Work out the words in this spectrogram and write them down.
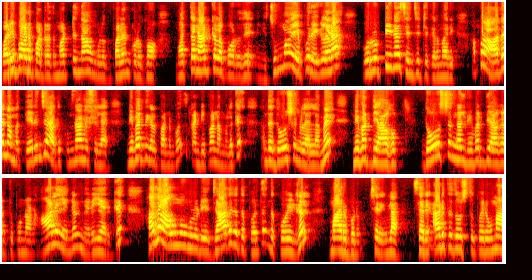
வழிபாடு பண்ணுறது மட்டும்தான் உங்களுக்கு பலன் கொடுக்கும். மற்ற நாட்களை போடுறது நீங்கள் சும்மா எப்போ ரெகுலராக ஒரு ருட்டீனாக செஞ்சுட்டு இருக்கிற மாதிரி. அப்போ அதை நம்ம தெரிஞ்சு அதுக்குண்டான சில நிவர்த்திகள் பண்ணும்போது கண்டிப்பாக நம்மளுக்கு அந்த தோஷங்கள் எல்லாமே நிவர்த்தி ஆகும் தோஷங்கள் நிவர்த்தி ஆகிறதுக்கு உண்டான ஆலயங்கள் நிறைய இருக்குது அது அவங்கவுங்களுடைய ஜாதகத்தை பொறுத்து அந்த கோயில்கள் மாறுபடும். சரிங்களா? சரி அடுத்த தோஷத்துக்கு போயிடுவோமா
